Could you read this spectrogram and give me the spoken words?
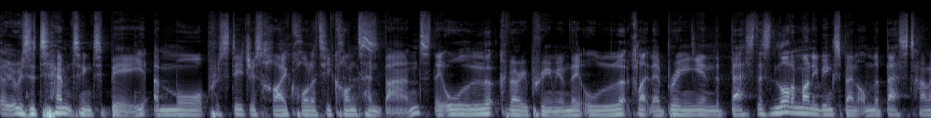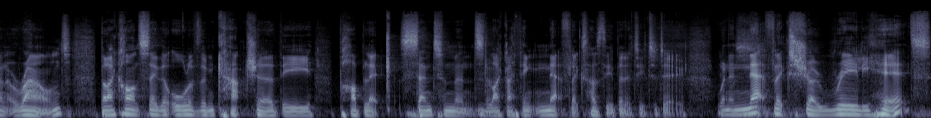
it was attempting to be a more prestigious, high quality content band. They all look very premium. They all look like they're bringing in the best. There's a lot of money being spent on the best talent around, but I can't say that all of them capture the public sentiment like I think Netflix has the ability to do. When a Netflix show really hits,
